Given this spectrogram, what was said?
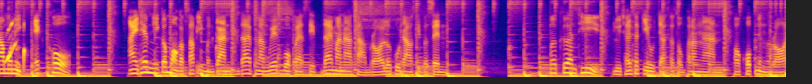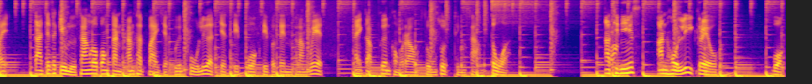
Harmonic Echo ไอเทมนี้ก็เหมาะกับซับอีกเหมือนกัน ได้พลังเวทบวก 80 ได้มานา 300 ลดคูดาว 10% มื่อเคลื่อนที่หรือใช้สกิลจะสะสมพลังงานพอครบ 100 การใช้สกิลหรือสร้างโล่ป้องกันครั้งถัดไปจะฟื้นฟูเลือด 70บวก10%พลังเวท ให้กับเพื่อนของเราสูงสุดถึง 3 ตัว Artinis Unholy Grail บวก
